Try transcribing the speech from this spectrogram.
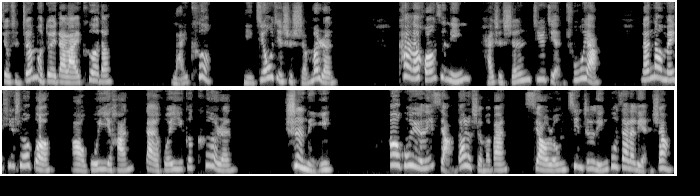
就是这么对待来客的？来客？你究竟是什么人？看来黄子宁还是深居简出呀？难道没听说过傲孤一寒带回一个客人？是你？傲骨雨林想到了什么般，笑容径直凝固在了脸上。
